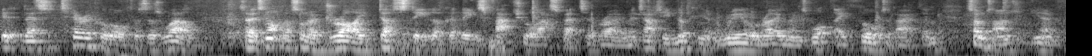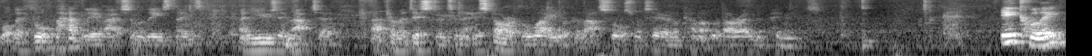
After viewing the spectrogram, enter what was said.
they're satirical authors as well. So it's not a sort of dry, dusty look at these factual aspects of Rome. It's actually looking at real Romans, what they thought about them. Sometimes, you know, what they thought badly about some of these things, and using that to, uh, from a distance in a historical way, look at that source material and come up with our own opinions. Equally,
